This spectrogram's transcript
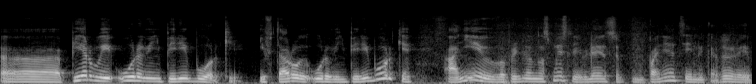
э, первый уровень переборки и второй уровень переборки, они в определенном смысле являются понятиями, которые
